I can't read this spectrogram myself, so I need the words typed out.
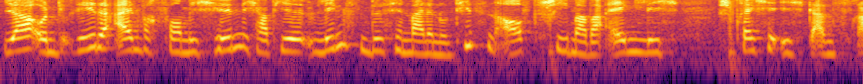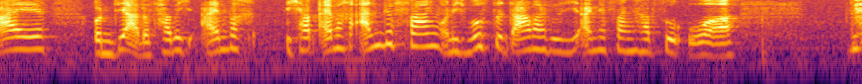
ja, und rede einfach vor mich hin. Ich habe hier links ein bisschen meine Notizen aufgeschrieben, aber eigentlich spreche ich ganz frei. Und ja, das habe ich einfach, ich habe einfach angefangen und ich wusste damals, als ich angefangen habe, so, oh,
